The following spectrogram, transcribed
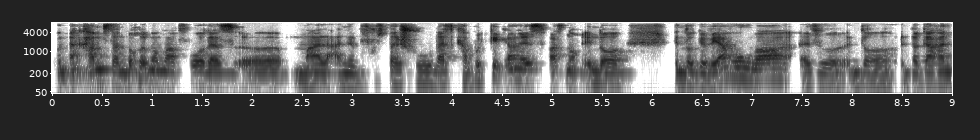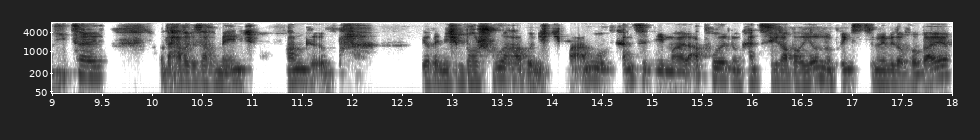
Und da kam es dann doch immer mal vor, dass äh, mal an einem Fußballschuh was kaputt gegangen ist, was noch in der, in der Gewährung war, also in der, in der Garantiezeit. Und da hat er gesagt, Mensch, Frank, äh, ja, wenn ich ein paar Schuhe habe und ich dich mal anrufe, kannst du die mal abholen und kannst sie reparieren und bringst sie mir wieder vorbei.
